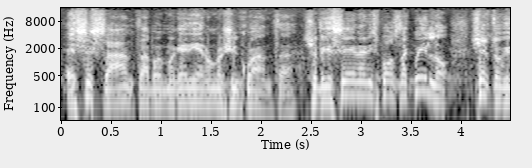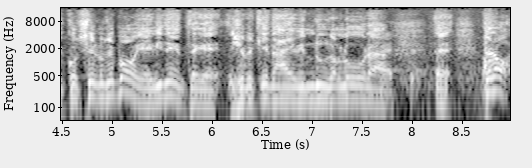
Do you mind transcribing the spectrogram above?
è 60, poi magari erano 50. Cioè perché se è una risposta a quello, certo che col seno di poi è evidente che cioè perché ne hai venduto allora. Eh, eh, però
